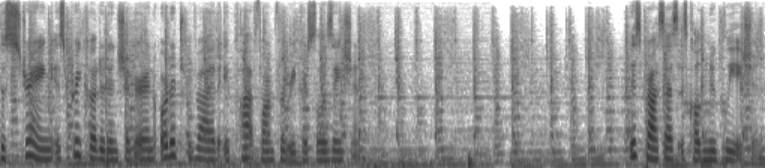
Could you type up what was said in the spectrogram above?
The string is pre-coated in sugar in order to provide a platform for recrystallization. This process is called nucleation.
